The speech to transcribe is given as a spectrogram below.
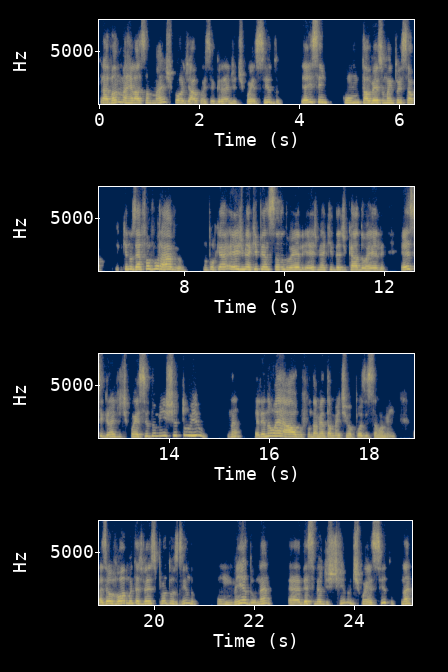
travando uma relação mais cordial com esse grande desconhecido, e aí sim, com talvez uma intuição que nos é favorável, porque eis-me aqui pensando ele, eis-me aqui dedicado a ele. Esse grande desconhecido me instituiu, né? Ele não é algo fundamentalmente em oposição a mim, mas eu vou muitas vezes produzindo um medo, né? É, desse meu destino desconhecido, né?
